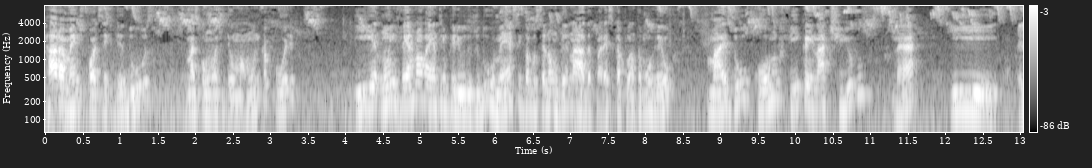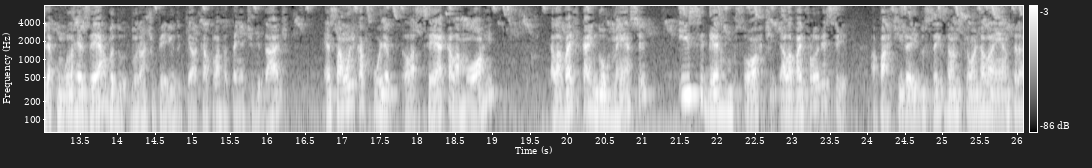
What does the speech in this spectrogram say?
Raramente pode ser que dê duas, mais comum é que dê uma única folha. E no inverno ela entra em período de dormência, então você não vê nada, parece que a planta morreu, mas o cormo fica inativo, né? E ele acumula reserva do, durante o período que a, que a planta está em atividade. Essa única folha, ela seca, ela morre, ela vai ficar em dormência e se der sorte, ela vai florescer a partir aí dos seis anos, que é onde ela entra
